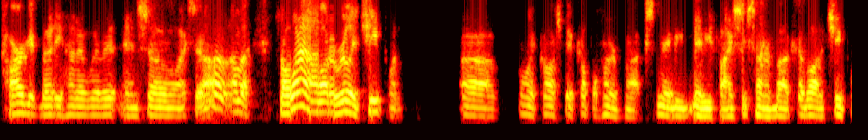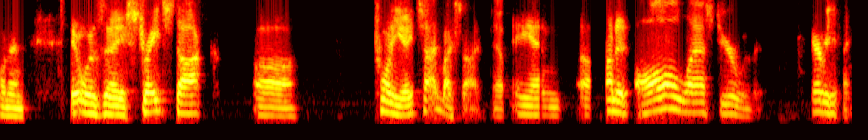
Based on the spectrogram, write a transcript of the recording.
Target buddy hunted with it, and so I said, oh, I'm a. So I went out and bought a really cheap one. Uh, only cost me a couple hundred bucks, maybe maybe five six hundred bucks. I bought a cheap one, and it was a straight stock uh, 28 side by side, and uh, hunted all last year with it, everything.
